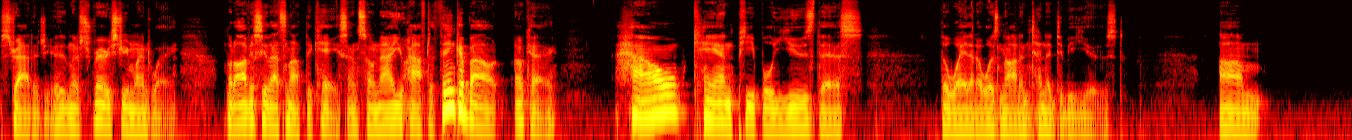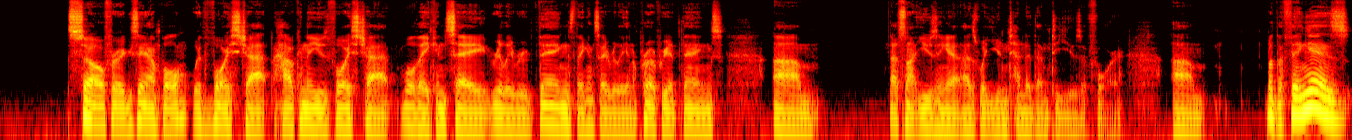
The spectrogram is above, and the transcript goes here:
strategy, in a very streamlined way. But obviously, that's not the case. And so now you have to think about okay, how can people use this the way that it was not intended to be used? Um, So, for example, with voice chat, how can they use voice chat? Well, they can say really rude things, they can say really inappropriate things. Um, that's not using it as what you intended them to use it for. Um, but the thing is,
